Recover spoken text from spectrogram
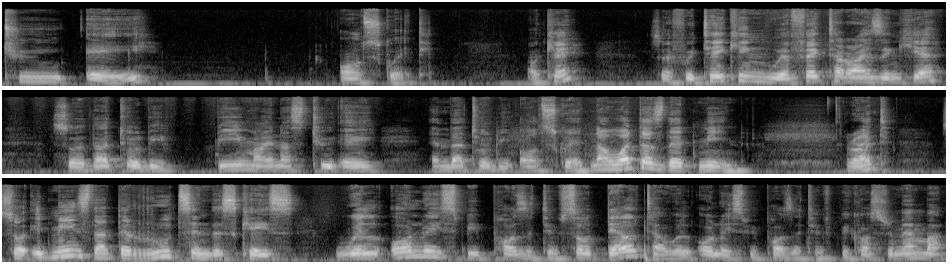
2a all squared. Okay? So if we're taking, we're factorizing here, so that will be b minus 2a and that will be all squared. Now what does that mean? Right? So it means that the roots in this case will always be positive. So delta will always be positive because remember,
